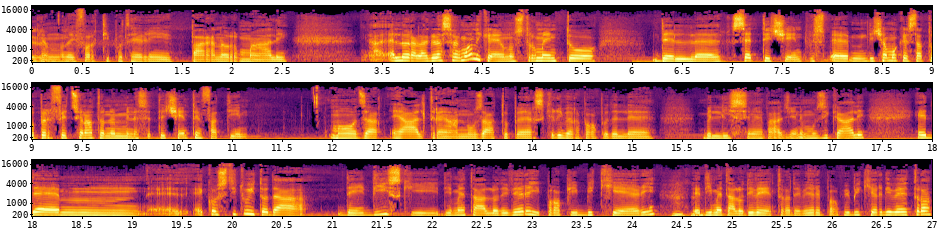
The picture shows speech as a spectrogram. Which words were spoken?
eh, che hanno dei forti poteri paranormali. Ah, Allora, la glass armonica è uno strumento del Settecento, eh, diciamo che è stato perfezionato nel 1700, infatti Mozart e altri hanno usato per scrivere proprio delle bellissime pagine musicali ed è, mm, è- è costituito da dei dischi di metallo, dei veri e propri bicchieri Mhm. e di metallo di vetro, dei veri e propri bicchieri di vetro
